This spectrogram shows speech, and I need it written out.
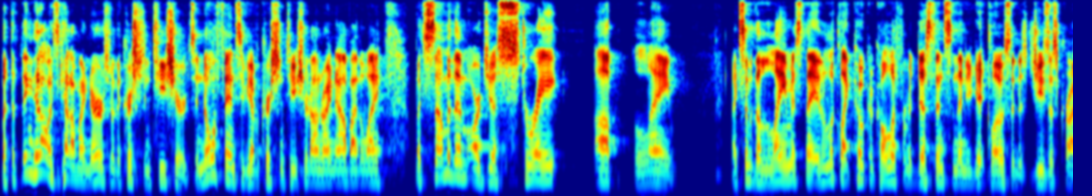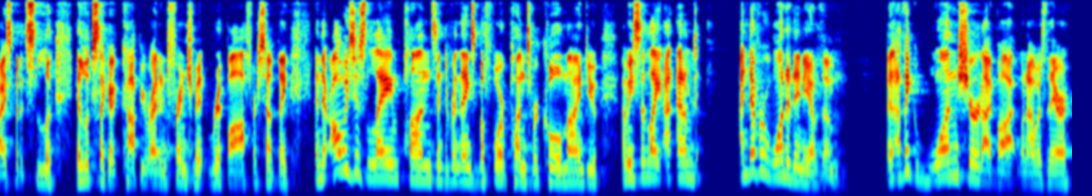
but the thing that always got on my nerves were the christian t-shirts. And no offense if you have a christian t-shirt on right now by the way but some of them are just straight up lame. Like some of the lamest things it'll look like coca-cola from a distance and then you get close and it's jesus christ but it's look it looks like a copyright infringement rip-off or something. And they're always just lame puns and different things before puns were cool mind you. I mean so like and i'm I never wanted any of them. I think one shirt I bought when I was there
